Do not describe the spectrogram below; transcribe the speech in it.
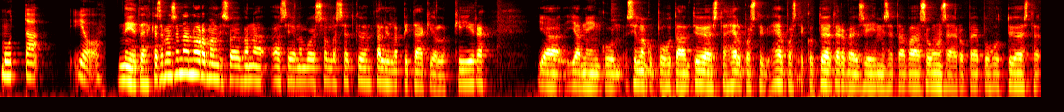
Mutta joo. Niin, että ehkä semmoisena normalisoivana asiana voisi olla se, että kyllä välillä pitääkin olla kiire. Ja, ja niin kuin, silloin kun puhutaan työstä, helposti, helposti kun työterveysihmiset avaa suunsa ja rupeaa puhumaan työstä,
